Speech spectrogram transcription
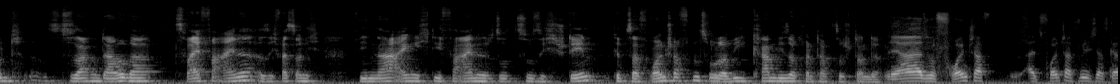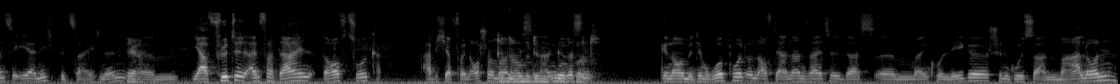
und sozusagen darüber zwei Vereine, also ich weiß auch nicht, wie nah eigentlich die Vereine so zu sich stehen? Gibt es da Freundschaften zu oder wie kam dieser Kontakt zustande? Ja, also Freundschaft, als Freundschaft würde ich das Ganze eher nicht bezeichnen. Ja, ähm, ja führte einfach dahin, darauf zurück, habe ich ja vorhin auch schon mal genau, ein bisschen mit dem angerissen. Ruhrpott. Genau, mit dem Ruhrpott und auf der anderen Seite, dass ähm, mein Kollege, schöne Grüße an Marlon,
